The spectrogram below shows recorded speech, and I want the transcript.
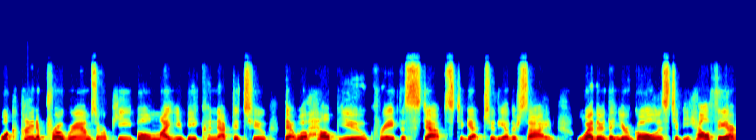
what kind of programs or people might you be connected to that will help you create the steps to get to the other side, whether that your goal is to be healthier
